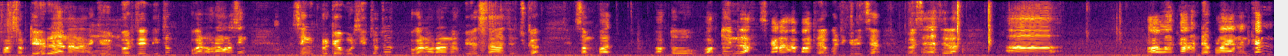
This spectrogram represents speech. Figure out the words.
pastor Deren anak Hmm. Gilbert. Dan itu bukan orang-orang yang sing bergabung di situ tuh bukan orang-orang biasa. Dan juga sempat waktu waktu inilah sekarang apa ada aku di gereja bahasanya adalah uh, lalaka anda pelayanan? Kan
